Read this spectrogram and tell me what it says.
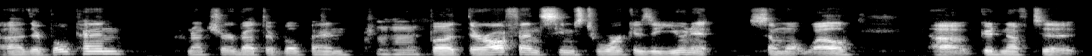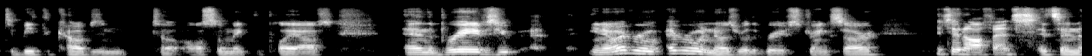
Uh, their bullpen, I'm not sure about their bullpen, hmm but their offense seems to work as a unit somewhat well. Uh, good enough to to beat the Cubs and to also make the playoffs. And the Braves, you you know, everyone everyone knows where the Braves' strengths are. It's an offense. It's an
